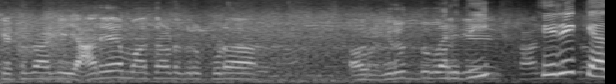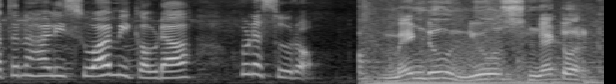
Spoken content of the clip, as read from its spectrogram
ಕೆಟ್ಟದಾಗಿ ಯಾರೇ ಮಾತಾಡಿದ್ರು ಕೂಡ ಅವ್ರ ವಿರುದ್ಧ ವರದಿ ಹಿರೇಕ್ಯಾತನಹಳ್ಳಿ ಸ್ವಾಮಿಗೌಡ ಹುಣಸೂರು. ಮೆಂಡು ನ್ಯೂಸ್ ನೆಟ್ವರ್ಕ್.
